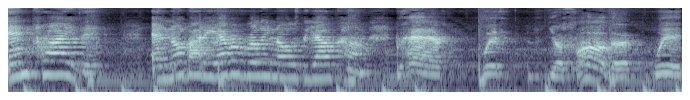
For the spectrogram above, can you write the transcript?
in private and nobody ever really knows the outcome. You have with your father with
